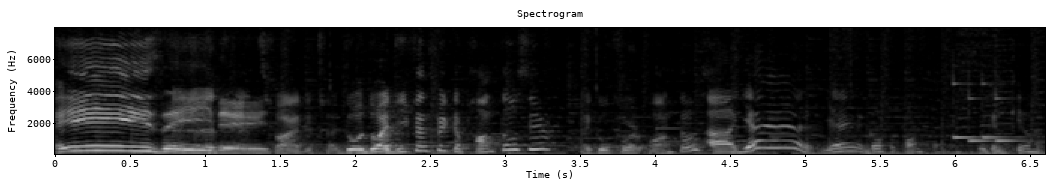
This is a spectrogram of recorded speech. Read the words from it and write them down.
Easy, It's, it's fine, it's fine. Do, do I defense pick the Pontos here? I go for the Pontos? Uh, yeah, yeah, yeah, yeah, go for Ponto. We can kill him.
